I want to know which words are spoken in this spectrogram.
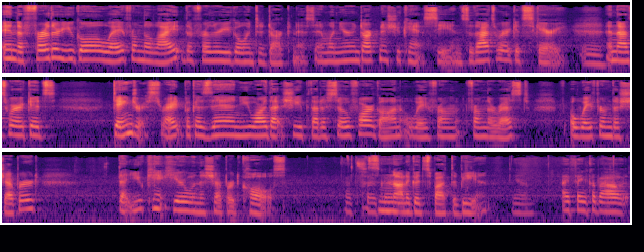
And the further you go away from the light, the further you go into darkness. And when you're in darkness, you can't see. And so that's where it gets scary. Mm. And that's where it gets dangerous, right? Because then you are that sheep that is so far gone away from from the rest, away from the shepherd that you can't hear when the shepherd calls. That's so It's not a good spot to be in. Yeah. I think about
